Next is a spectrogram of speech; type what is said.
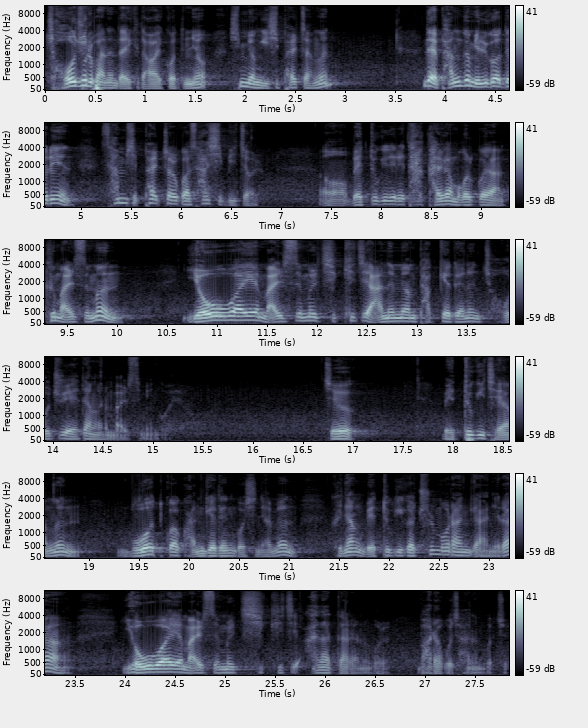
저주를 받는다 이렇게 나와 있거든요. 신명기 28장은. 근데 방금 읽어드린 38절과 42절 어, 메뚜기들이 다 갉아먹을 거야. 그 말씀은 여호와의 말씀을 지키지 않으면 받게 되는 저주에 해당하는 말씀인 거예요. 즉 메뚜기 재앙은 무엇과 관계된 것이냐면 그냥 메뚜기가 출몰한 게 아니라 여호와의 말씀을 지키지 않았다라는 걸 말하고자 하는 거죠.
